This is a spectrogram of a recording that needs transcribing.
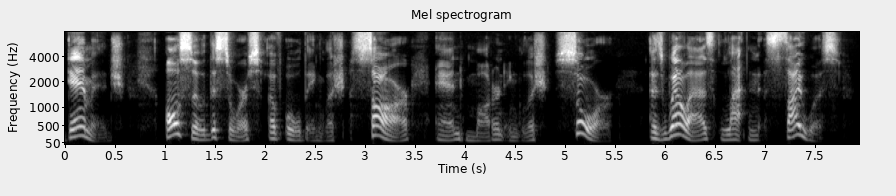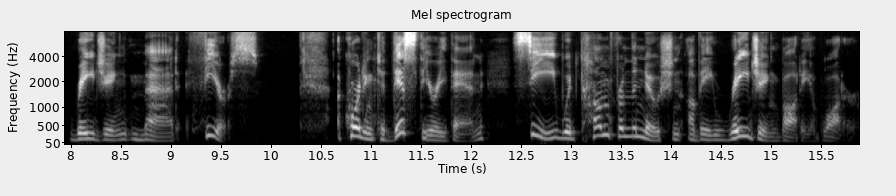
damage, also the source of Old English sar and Modern English sore, as well as Latin saevus, raging, mad, fierce. According to this theory then, sea would come from the notion of a raging body of water.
